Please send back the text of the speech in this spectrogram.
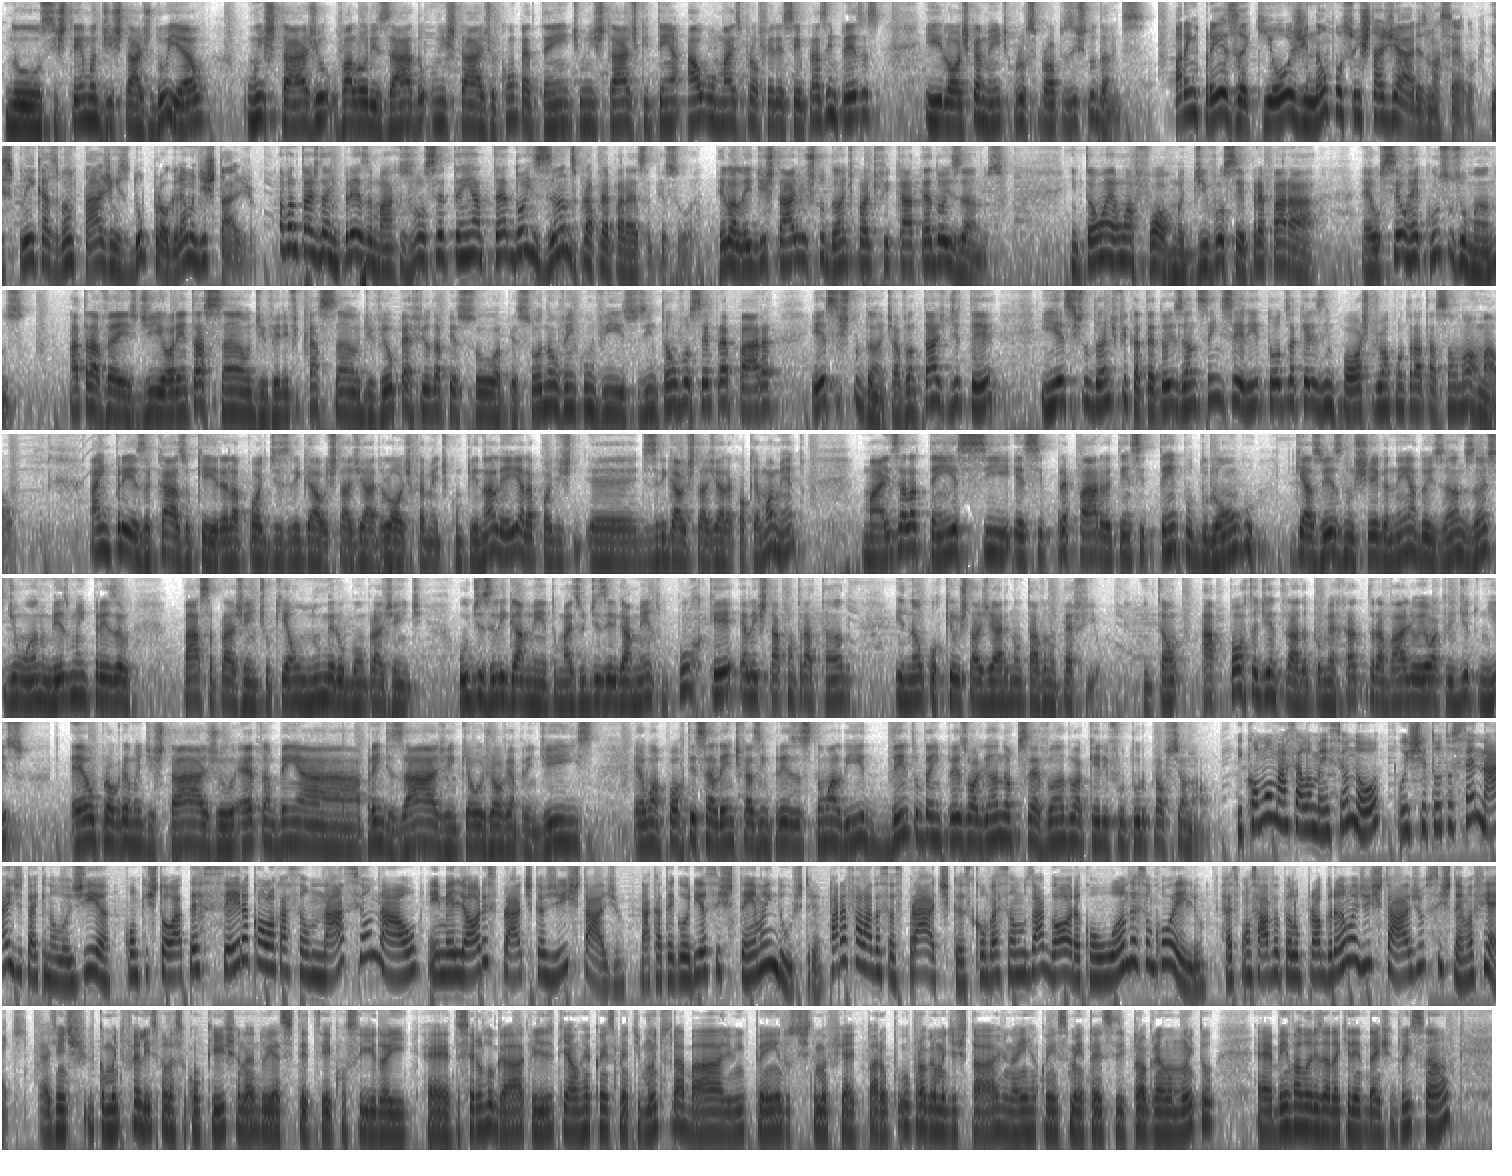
no sistema de estágio do IEL, um estágio valorizado, um estágio competente, um estágio que tenha algo mais para oferecer para as empresas e, logicamente, para os próprios estudantes. Para a empresa que hoje não possui estagiários, Marcelo, explica as vantagens do programa de estágio. A vantagem da empresa, Marcos, você tem até dois anos para preparar essa pessoa. Pela lei de estágio, o estudante pode ficar até dois anos. Então, é uma forma de você preparar é, os seus recursos humanos através de orientação, de verificação, de ver o perfil da pessoa. A pessoa não vem com vícios, então você prepara esse estudante. A vantagem de ter e esse estudante fica até dois anos sem inserir todos aqueles impostos de uma contratação normal. A empresa, caso queira, ela pode desligar o estagiário, logicamente cumprindo a lei, ela pode é, desligar o estagiário a qualquer momento, mas ela tem esse, esse preparo, tem esse tempo longo, que às vezes não chega nem a dois anos, antes de um ano mesmo, a empresa passa para a gente o que é um número bom para a gente, o desligamento, mas o desligamento porque ela está contratando e não porque o estagiário não estava no perfil. Então, a porta de entrada para o mercado de trabalho, eu acredito nisso, é o programa de estágio, é também a aprendizagem, que é o jovem aprendiz, é uma porta excelente que as empresas estão ali dentro da empresa olhando observando aquele futuro profissional. E como o Marcelo mencionou, o Instituto Senai de Tecnologia conquistou a terceira colocação nacional em melhores práticas de estágio, na categoria Sistema Indústria. Para falar dessas práticas, conversamos agora com o Anderson Coelho, responsável pelo programa de estágio Sistema FIEC. A gente fica muito feliz pela essa conquista né, do IST ter conseguido aí é, terceiro lugar. Acredito que é um reconhecimento de muito trabalho, empenho do Sistema FIEC para o, o programa de estágio, né, em reconhecimento a esse programa muito é, bem valorizada aqui dentro da instituição.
